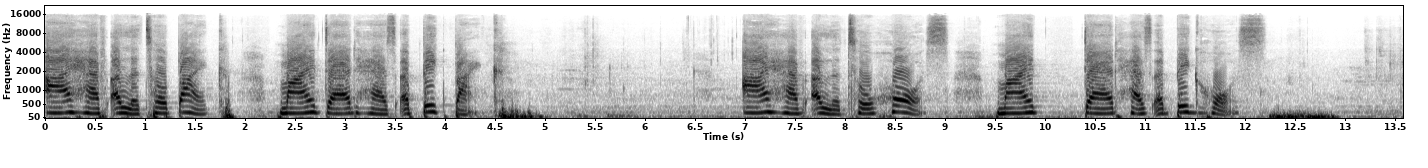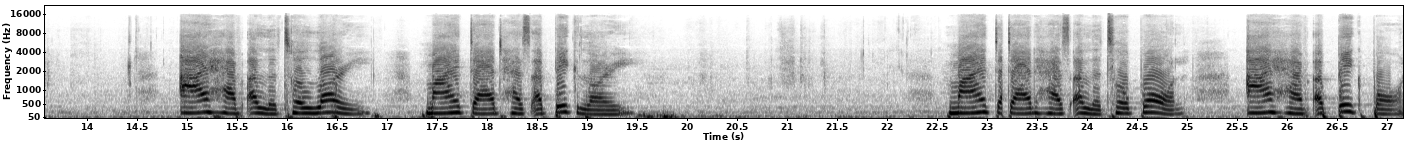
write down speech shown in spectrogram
I have a little bike. My dad has a big bike. I have a little horse. My dad has a big horse. I have a little lorry. My dad has a big lorry. My dad has a little ball. I have a big ball.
